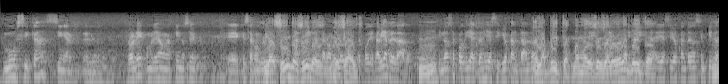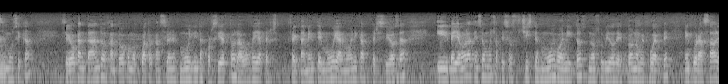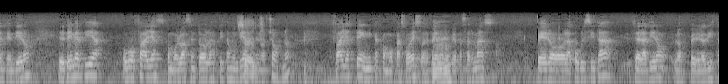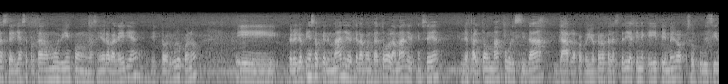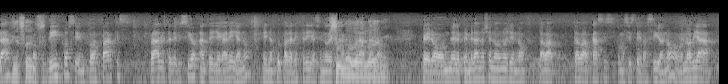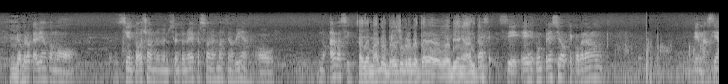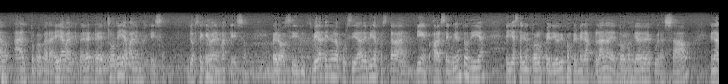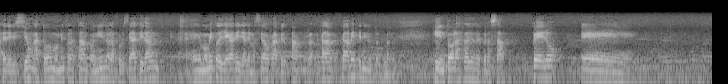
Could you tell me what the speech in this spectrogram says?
música, sin el, el rolé, como le llaman aquí, no sé, eh, que se rompió. La cinta, sí, la, se rompió no se, podía, se había enredado y no se podía, entonces ella siguió cantando. En la pista, vamos a decir, se enredó la pista. Ella siguió cantando sin pista, sin música, siguió cantando, cantó como cuatro canciones muy lindas, por cierto, la voz de ella perfectamente muy armónica, preciosa. Y me llamó la atención mucho que hizo chistes muy bonitos, no subidos de tono muy fuerte. En Curazao le entendieron. El primer día hubo fallas, como lo hacen todos los artistas mundiales en los shows, ¿no? Fallas técnicas, como pasó eso, después ya no volvió a pasar más. Pero la publicidad se la dieron, los periodistas ya se portaron muy bien con la señora Valeria y todo el grupo, ¿no? Y, pero yo pienso que el manager que la contrató, la manager quien sea, le faltó más publicidad darla, porque yo creo que la estrella tiene que ir primero su publicidad con sus discos y en todas partes radio, televisión, antes de llegar ella, ¿no? Y no es culpa de la estrella, sino de que la contrata, ¿no? Pero en la primera noche no, no llenó, estaba, estaba casi como si esté vacío, ¿no? No había, yo creo que habían como 108, 109 personas más no había, o no, algo así. Además que el precio creo que estaba bien alto. Entonces, sí, es un precio que cobraron demasiado alto, pero para ella vale, el show de ella vale más que eso. Yo sé que vale más que eso. Pero si hubiera tenido la publicidad de vida, pues estaba bien. Al segundo día, ella salió en todos los periódicos, en primera plana de todos los diarios de Curazao. En la televisión a todo momento la estaban poniendo, la publicidad tiraron en el momento de llegar ella demasiado rápido, cada, cada 20 minutos. Y en todas las radios de Curazao. Pero eh,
